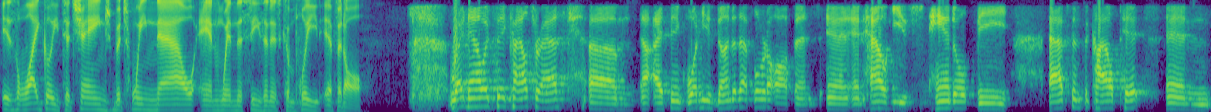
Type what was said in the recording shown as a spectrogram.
is likely to change between now and when the season is complete, if at all? Right now, I'd say Kyle Trask. Um, I think what he's done to that Florida offense and, and how he's handled the absence of Kyle Pitts and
